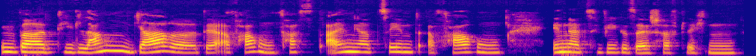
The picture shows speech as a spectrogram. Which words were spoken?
über die langen Jahre der Erfahrung, fast ein Jahrzehnt Erfahrung in der zivilgesellschaftlichen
